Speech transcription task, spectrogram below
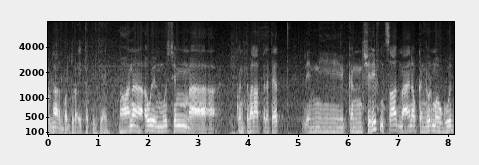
ونعرف برضو رأي الكابتن فيها إيه ما هو أنا أول الموسم آه، كنت بلعب ثلاثات لأني كان شريف متصاعد معانا وكان نور موجود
